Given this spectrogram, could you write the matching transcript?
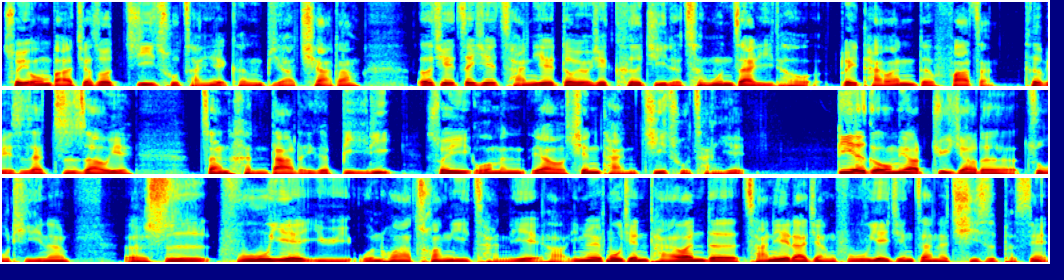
所以我们把它叫做基础产业，可能比较恰当。而且这些产业都有一些科技的成分在里头，对台湾的发展，特别是在制造业，占很大的一个比例。所以我们要先谈基础产业。第二个我们要聚焦的主题呢，呃，是服务业与文化创意产业哈。因为目前台湾的产业来讲，服务业已经占了七十 percent，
